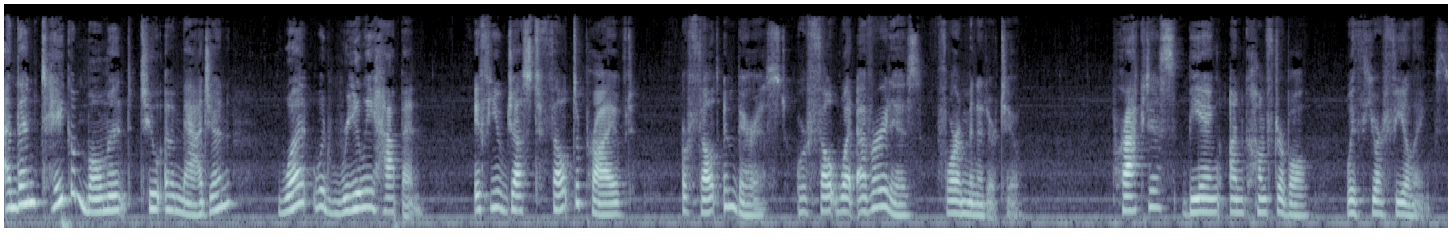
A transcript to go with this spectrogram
And then take a moment to imagine what would really happen if you just felt deprived or felt embarrassed or felt whatever it is for a minute or two. Practice being uncomfortable with your feelings.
